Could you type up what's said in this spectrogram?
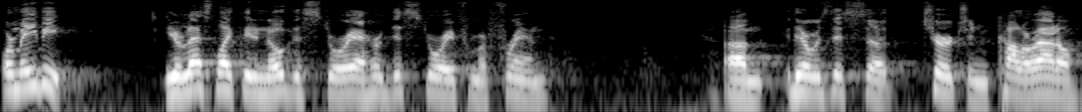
Or maybe you're less likely to know this story. I heard this story from a friend. Um, there was this uh, church in Colorado.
